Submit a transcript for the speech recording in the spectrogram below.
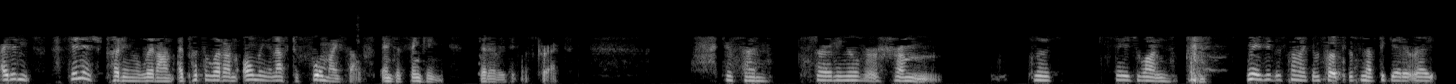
I didn't finish putting the lid on. I put the lid on only enough to fool myself into thinking that everything was correct. I guess I'm starting over from the stage one. Maybe this time I can focus enough to get it right.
